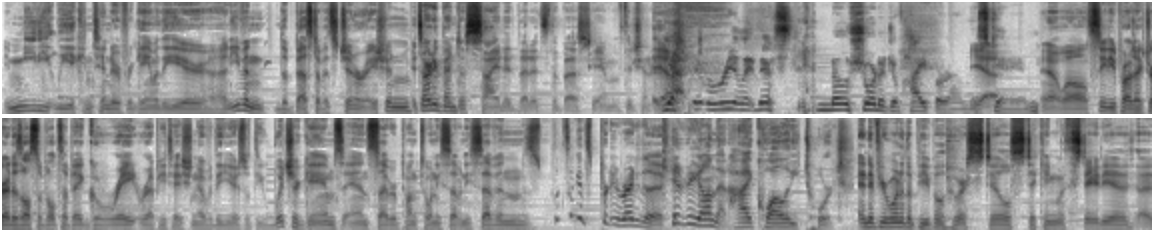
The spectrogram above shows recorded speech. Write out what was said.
immediately a contender for Game of the Year, and even the best of its generation. It's already been decided that it's the best game of the generation. Yeah, it really, there's no shortage of hype around this Yeah. game. Yeah, well, CD Projekt Red has also built up a great reputation over the years with the Witcher games, and Cyberpunk 2077 is, looks like it's pretty ready to carry on that high quality torch. And if you're one of the people who are still sticking with Stadia, uh,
